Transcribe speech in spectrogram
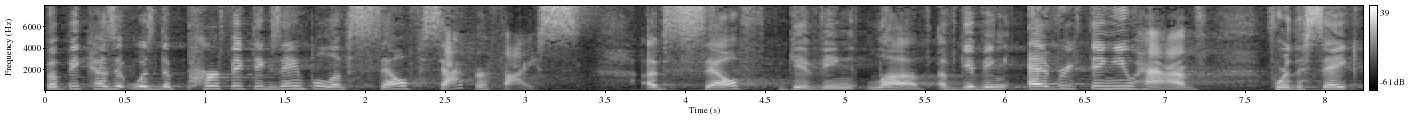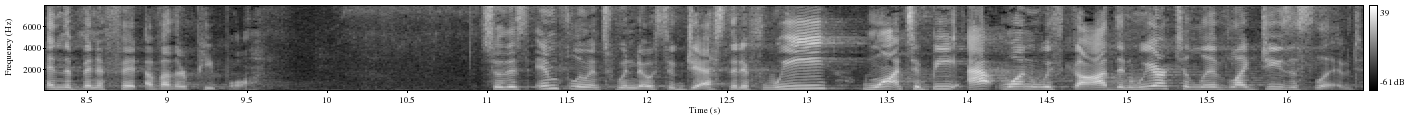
but because it was the perfect example of self sacrifice, of self giving love, of giving everything you have for the sake and the benefit of other people. So, this influence window suggests that if we want to be at one with God, then we are to live like Jesus lived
